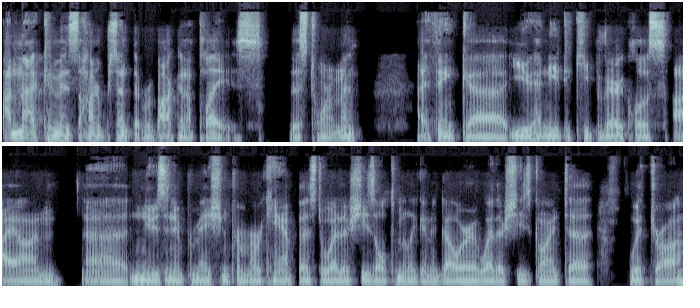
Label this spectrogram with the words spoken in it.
I'm not convinced 100% that Rybakina plays this tournament. I think uh, you need to keep a very close eye on uh, news and information from her camp as to whether she's ultimately going to go or whether she's going to withdraw.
